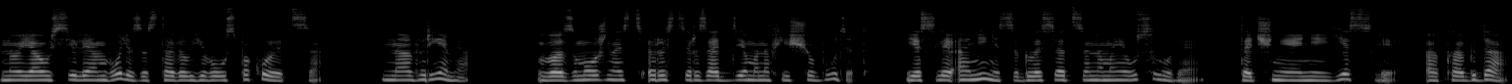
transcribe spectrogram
но я усилием воли заставил его успокоиться. На время. Возможность растерзать демонов еще будет, если они не согласятся на мои условия. Точнее, не если, а когда.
